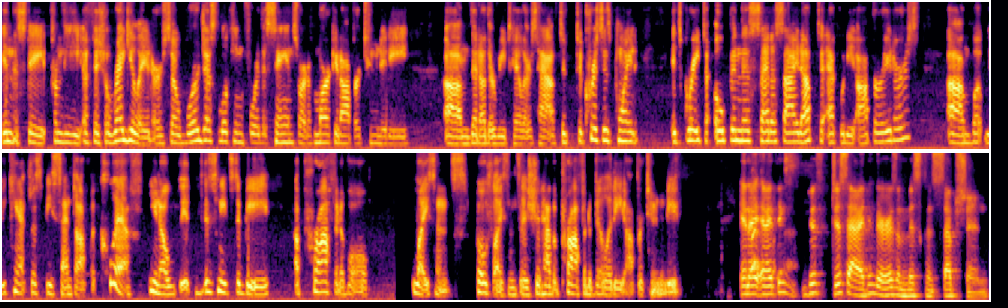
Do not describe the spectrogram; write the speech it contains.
in the state from the official regulator. So we're just looking for the same sort of market opportunity um, that other retailers have. To, to Chris's point, it's great to open this set aside up to equity operators, um, but we can't just be sent off a cliff. You know, it, this needs to be a profitable license. Both licenses should have a profitability opportunity. And I and I think just just that I think there is a misconception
